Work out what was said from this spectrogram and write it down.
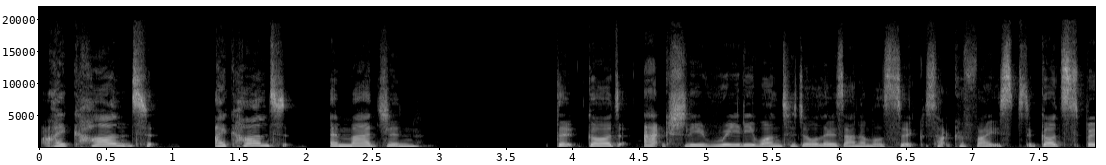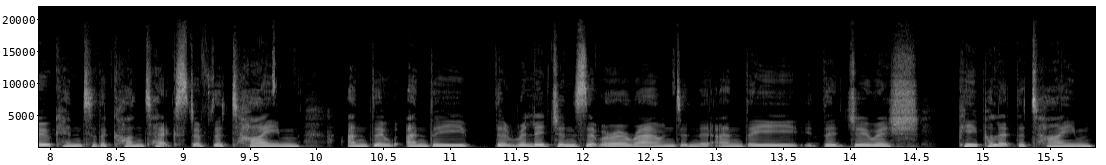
I can't I can't imagine that God actually really wanted all those animals sacrificed. God spoke into the context of the time and the and the the religions that were around and the, and the the Jewish people at the time,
